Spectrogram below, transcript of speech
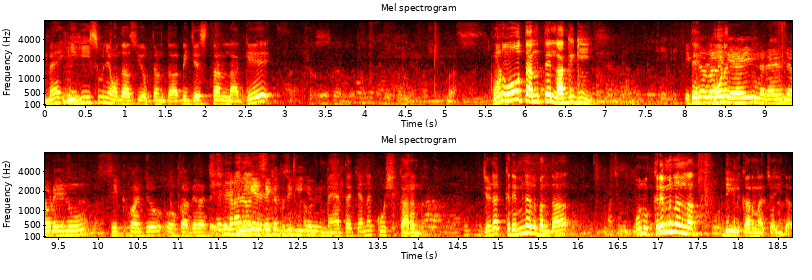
ਮੈਂ ਇਹੀ ਸਮਝਾਉਂਦਾ ਸੀ ਉਦੋਂ ਦਾ ਵੀ ਜਿਸ ਤਨ ਲੱਗੇ ਬਸ। ਹੁਣ ਉਹ ਤਨ ਤੇ ਲੱਗ ਗਈ। ਇੱਕ ਤੇ ਹੁਣ- ਕਿਹਾ ਜੀ ਨਰੈਣ ਚੌੜੇ ਨੂੰ ਸਿੱਖ ਪੰਜ ਉਹ ਕਰ ਦੇਣਾ ਚਾਹੀਦਾ। ਠੀਕ ਹੈ ਸਿੱਖ ਤੁਸੀਂ ਕੀ ਕਹਿੰਦੇ ਮੈਂ ਤਾਂ ਕਹਿੰਦਾ ਕੁਛ ਕਰਨ। ਜਿਹੜਾ ਕ੍ਰਿਮੀਨਲ ਬੰਦਾ ਉਹਨੂੰ ਕ੍ਰਿਮੀਨਲ ਨਾਲ ਡੀਲ ਕਰਨਾ ਚਾਹੀਦਾ।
